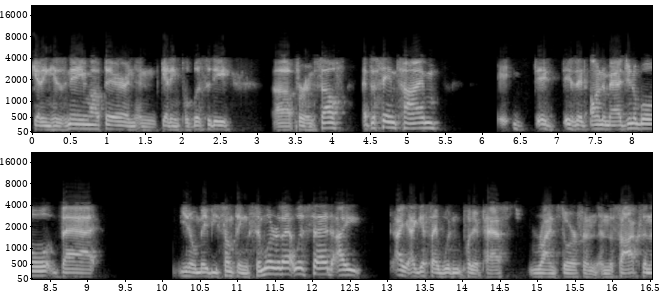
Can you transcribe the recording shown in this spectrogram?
getting his name out there and, and getting publicity uh, for himself. At the same time, it, it, is it unimaginable that you know, maybe something similar to that was said, I, I, I guess I wouldn't put it past Reinsdorf and, and the Sox. And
